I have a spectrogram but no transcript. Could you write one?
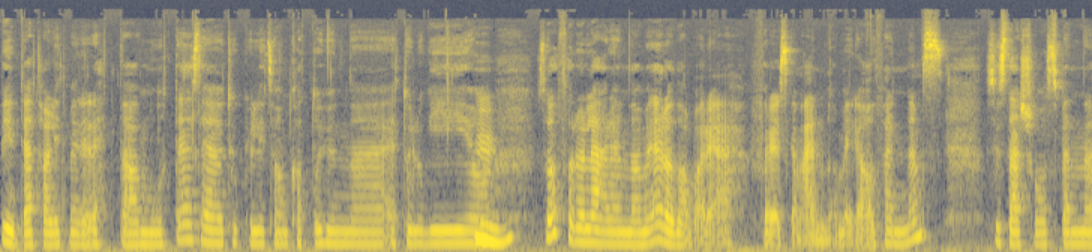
begynte jeg å ta litt mer retta mot det, så jeg tok jo litt sånn katt- og hundeetologi og mm. så for å lære enda mer, og da bare forelska jeg meg enda mer i atferden deres. Syns det er så spennende.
